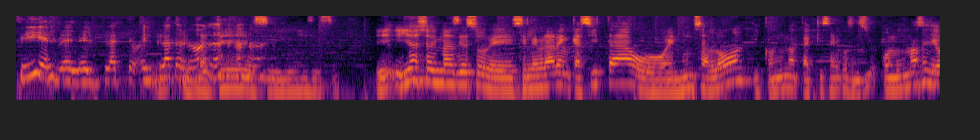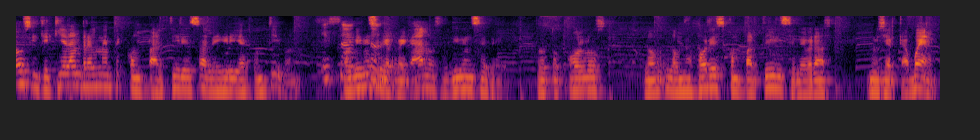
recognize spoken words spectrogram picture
Sí, el, el, el plato, el plato, El ¿no? platillo, sí, sí, sí. Y, y yo soy más de eso, de celebrar en casita o en un salón y con una taquiza, algo sencillo, con los más allegados y que quieran realmente compartir esa alegría contigo, ¿no? Exacto. Olvídense de regalos, olvídense de protocolos, lo, lo mejor es compartir y celebrar muy cerca. Bueno,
